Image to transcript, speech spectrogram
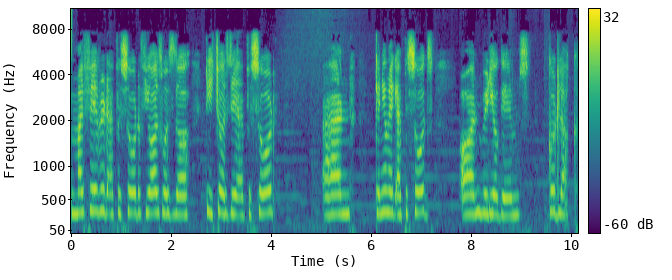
My favorite episode of yours was the Teacher's Day episode. And can you make episodes on video games? Good luck.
